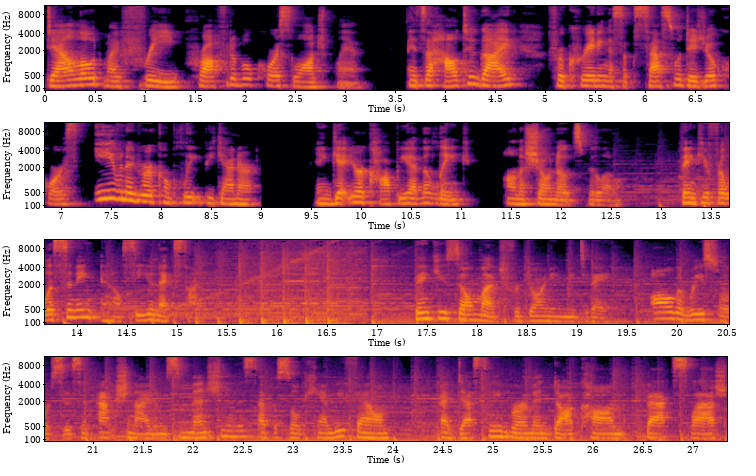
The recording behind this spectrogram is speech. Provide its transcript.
download my free profitable course launch plan. It's a how to guide for creating a successful digital course, even if you're a complete beginner and get your copy at the link on the show notes below. Thank you for listening and I'll see you next time. Thank you so much for joining me today. All the resources and action items mentioned in this episode can be found at destinyberman.com backslash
